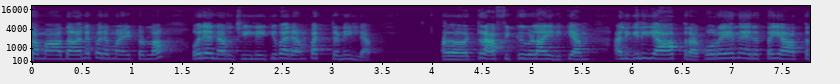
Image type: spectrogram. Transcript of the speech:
സമാധാനപരമായിട്ടുള്ള ഒരു എനർജിയിലേക്ക് വരാൻ പറ്റണില്ല. ട്രാഫിക്കുകളായിരിക്കാം അല്ലെങ്കിൽ യാത്ര കുറേ നേരത്തെ യാത്ര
